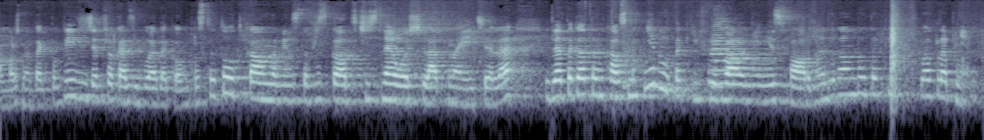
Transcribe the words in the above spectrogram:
o, można tak powiedzieć, a przy okazji była taką prostytutką, no więc to wszystko odcisnęło ślad na jej ciele i dlatego ten kosmyk nie był taki frywolnie niesforny, tylko on był taki oklepnięty.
